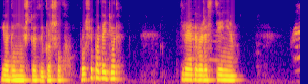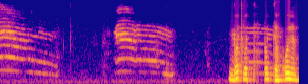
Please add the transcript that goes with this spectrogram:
я думаю, что этот горшок больше подойдет для этого растения. Вот, вот, вот такое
